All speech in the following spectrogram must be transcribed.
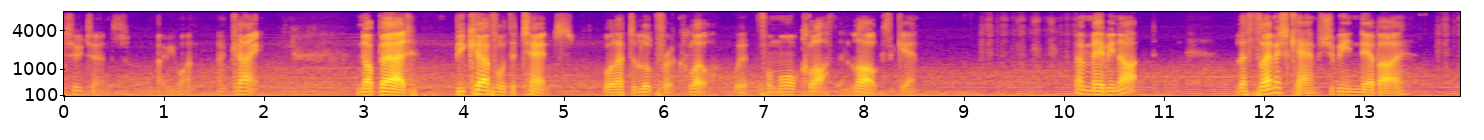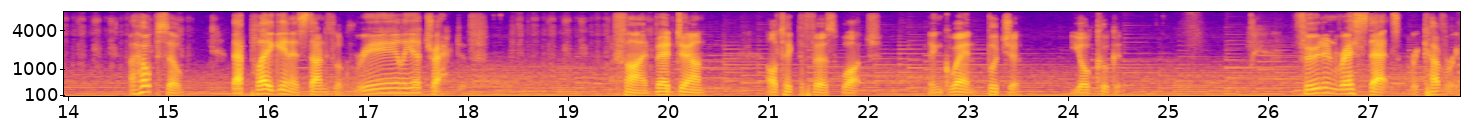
two turns, maybe one. Okay. Not bad. Be careful with the tents. We'll have to look for a cloth for more cloth and logs again. And maybe not. The Flemish camp should be nearby. I hope so. That plague inn is starting to look really attractive. Fine, bed down. I'll take the first watch. Then Gwen, butcher, you're cooking. Food and rest stats recovery.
